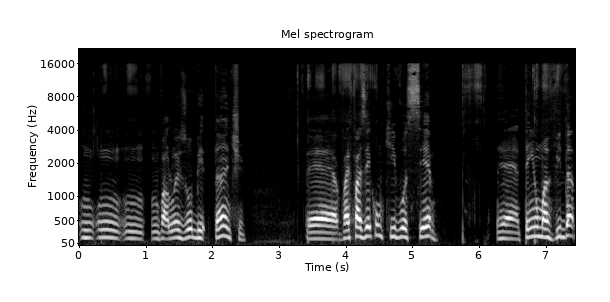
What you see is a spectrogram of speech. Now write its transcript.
um, um, um, valor exorbitante, é, vai fazer com que você é, tenha uma vida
